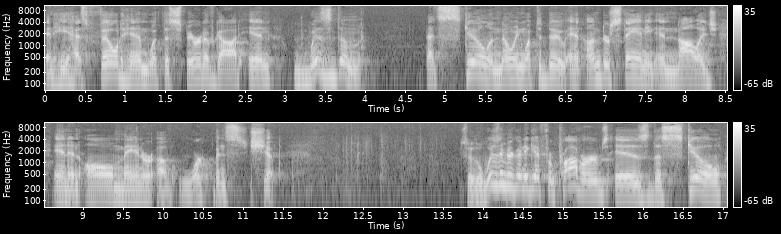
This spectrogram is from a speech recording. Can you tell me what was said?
and he has filled him with the Spirit of God in wisdom. That skill in knowing what to do, and understanding, in knowledge, and in all manner of workmanship. So, the wisdom you're going to get from Proverbs is the skill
